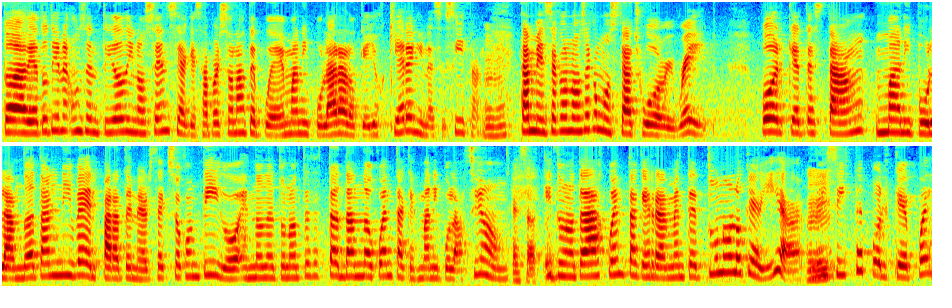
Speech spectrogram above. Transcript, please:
todavía tú tienes un sentido de inocencia que esa persona te puede manipular a lo que ellos quieren y necesitan. También se conoce como statutory rape porque te están manipulando a tal nivel para tener sexo contigo en donde tú no te estás dando cuenta que es manipulación Exacto. y tú no te das cuenta que realmente tú no lo querías, lo hiciste porque pues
